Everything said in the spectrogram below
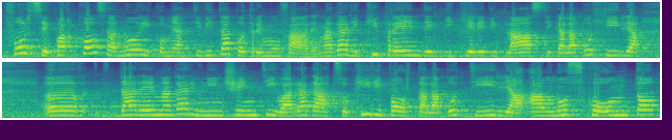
Forse qualcosa noi come attività potremmo fare, magari chi prende il bicchiere di plastica, la bottiglia, eh, dare magari un incentivo al ragazzo, chi riporta la bottiglia ha uno sconto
